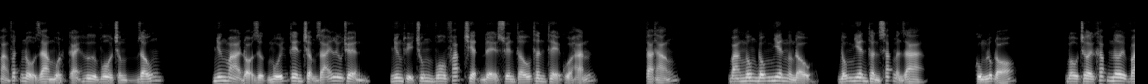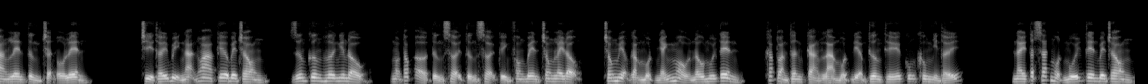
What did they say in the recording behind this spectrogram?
phảng phất nổ ra một cái hư vô trống rỗng. Nhưng mà đỏ rực mũi tên chậm rãi lưu chuyển, nhưng thủy trung vô pháp triệt để xuyên thấu thân thể của hắn. Ta thắng. Bàng ngông đống nhiên ngầm đầu, đống nhiên thần sắc lần ra. Cùng lúc đó, bầu trời khắp nơi vang lên từng trận ồ lên. Chỉ thấy bị ngạn hoa kia bên trong, dương cương hơi nghiêng đầu, ngọn tóc ở từng sợi từng sợi kính phong bên trong lay động, trong miệng gặp một nhánh màu nâu mũi tên, khắp toàn thân càng là một điểm thương thế cũng không nhìn thấy nay tất sát một mũi tên bên trong,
